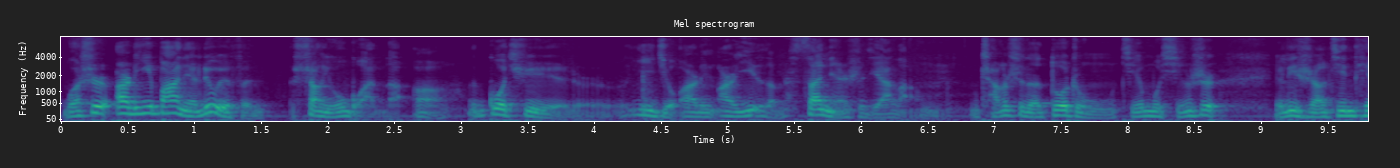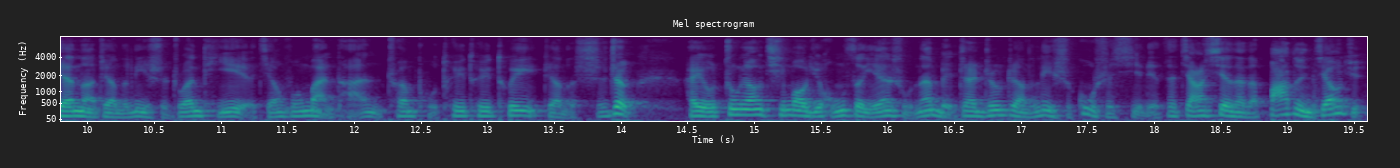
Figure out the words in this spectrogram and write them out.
我是二零一八年六月份上油管的啊，过去一九二零二一怎么三年时间了？尝试了多种节目形式，历史上今天呢这样的历史专题，江峰漫谈，川普推推推这样的时政，还有中央情报局红色鼹鼠南北战争这样的历史故事系列，再加上现在的巴顿将军。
